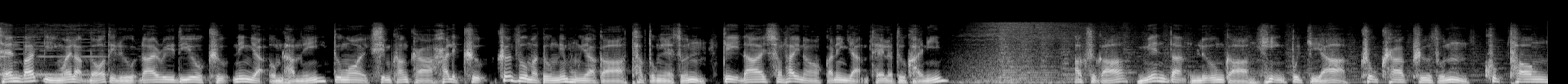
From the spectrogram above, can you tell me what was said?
Sandbike ngoi lap do tilu diary dio khu ningya umlamni tungoi simkhang kha halik khu khunzu matung nim hungya ka thak tunge sun ki dai solhai no kaning yam thela tu khai ni aksuka min tam luung ka hing putia khu kha khu sun khup thong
